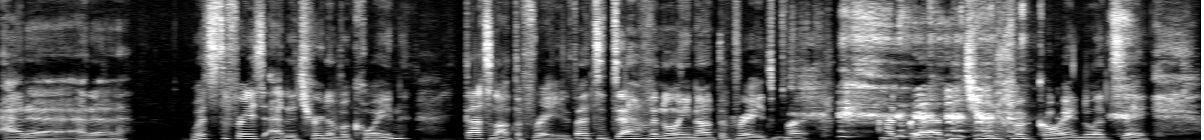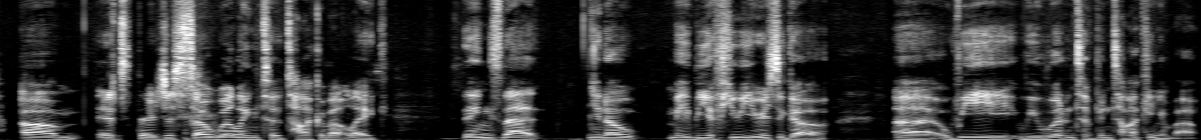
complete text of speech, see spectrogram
at a at a what's the phrase? At a turn of a coin? That's not the phrase. That's definitely not the phrase but at the, at the turn of a coin let's say. Um it's they're just so willing to talk about like things that you know maybe a few years ago uh, we we wouldn't have been talking about.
